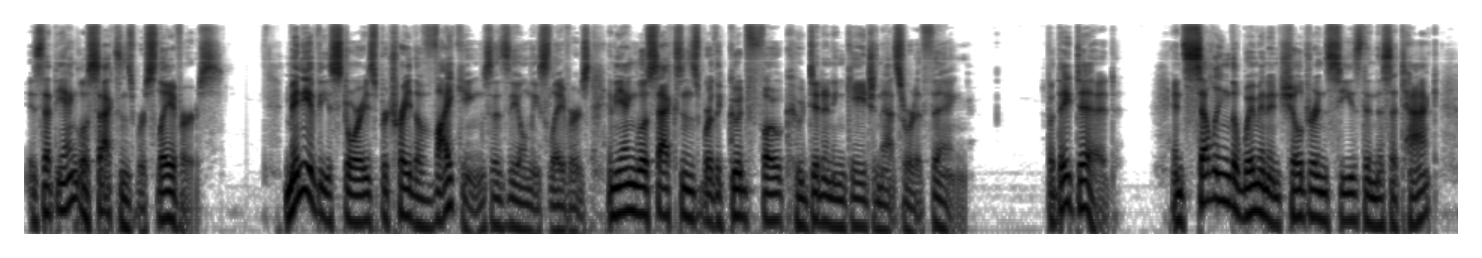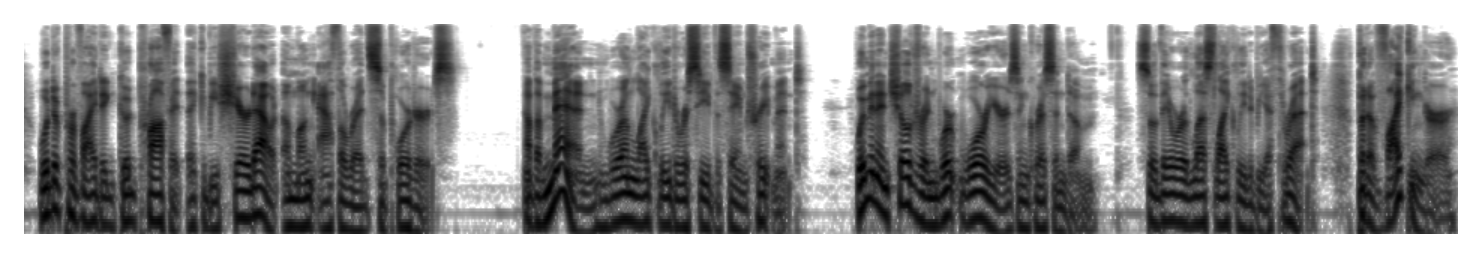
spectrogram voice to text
is that the Anglo Saxons were slavers. Many of these stories portray the Vikings as the only slavers, and the Anglo Saxons were the good folk who didn't engage in that sort of thing. But they did, and selling the women and children seized in this attack would have provided good profit that could be shared out among AEthelred's supporters. Now, the men were unlikely to receive the same treatment. Women and children weren't warriors in Christendom, so they were less likely to be a threat. But a Vikinger,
